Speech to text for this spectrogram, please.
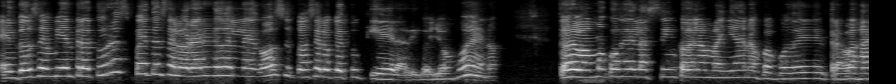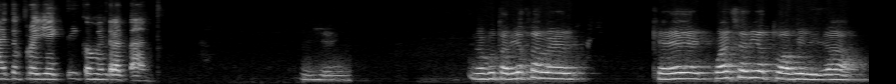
entonces mientras tú respetes el horario del negocio, tú haces lo que tú quieras, digo yo, bueno, entonces vamos a coger las 5 de la mañana para poder trabajar este proyectico mientras tanto. Me gustaría saber qué, cuál sería tu habilidad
